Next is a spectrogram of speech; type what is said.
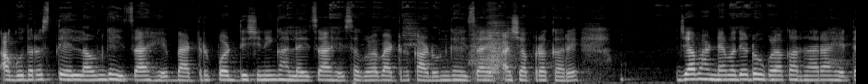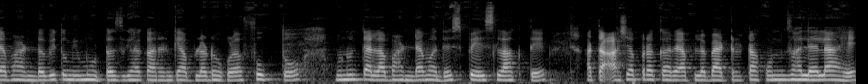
अगोदरच तेल लावून घ्यायचं आहे. बॅटर पट दिशेने घालायचं आहे. सगळं बॅटर काढून घ्यायचं आहे अशा प्रकारे. ज्या भांड्यामध्ये ढोकळा करणार आहे त्या भांडं बी तुम्ही मोठंच घ्या कारण की आपला ढोकळा फुगतो म्हणून त्याला भांड्यामध्ये स्पेस लागते. आता अशा प्रकारे आपलं बॅटर टाकून झालेलं आहे.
